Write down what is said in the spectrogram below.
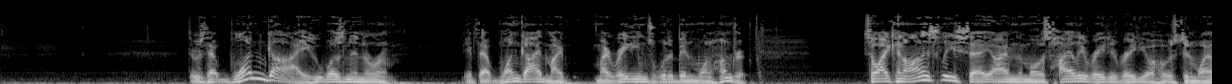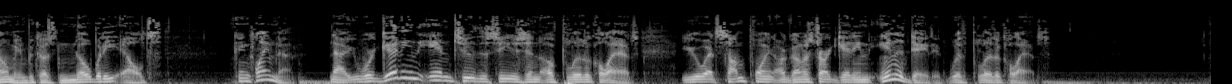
There was that one guy who wasn't in the room. If that one guy, my, my ratings would have been 100. So I can honestly say I'm the most highly rated radio host in Wyoming because nobody else can claim that. Now we're getting into the season of political ads. You at some point are going to start getting inundated with political ads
